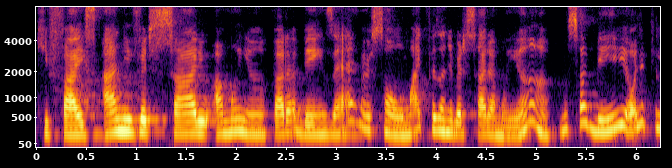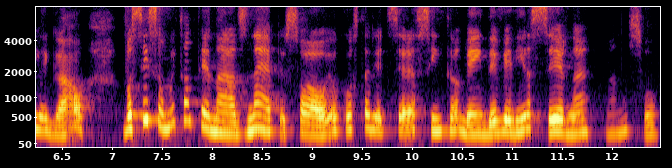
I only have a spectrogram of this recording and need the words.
que faz aniversário amanhã. Parabéns, Emerson. O Mike faz aniversário amanhã? Não sabia, olha que legal. Vocês são muito antenados, né, pessoal? Eu gostaria de ser assim também. Deveria ser, né? Mas não sou.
